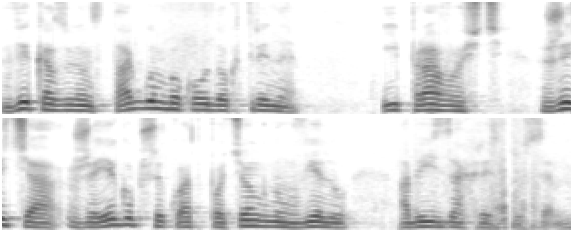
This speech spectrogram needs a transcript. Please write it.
wykazując tak głęboką doktrynę i prawość życia, że jego przykład pociągnął wielu, aby iść za Chrystusem.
